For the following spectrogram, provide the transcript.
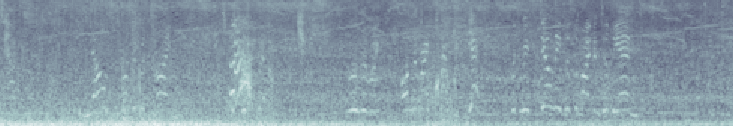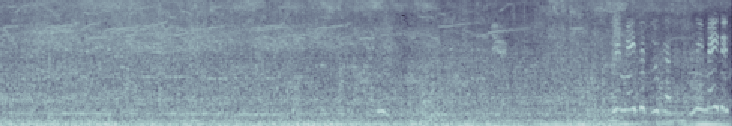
attacks. Now's not a good time. On the right. On the right track, yes, but we still need to survive until the end. We made it, Lucas. We made it.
